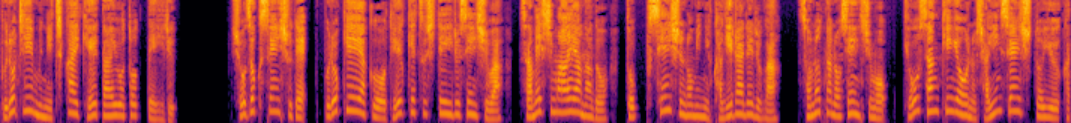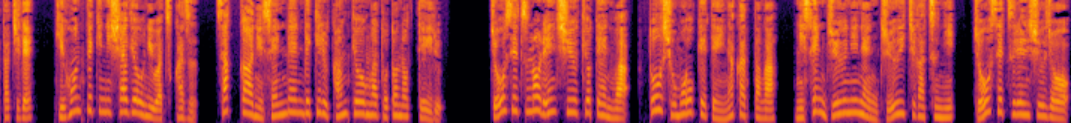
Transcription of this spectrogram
プロチームに近い形態をとっている。所属選手でプロ契約を締結している選手は、鮫島彩などトップ選手のみに限られるが、その他の選手も協賛企業の社員選手という形で、基本的に社業にはつかず、サッカーに専念できる環境が整っている。常設の練習拠点は当初設けていなかったが、2012年11月に常設練習場、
